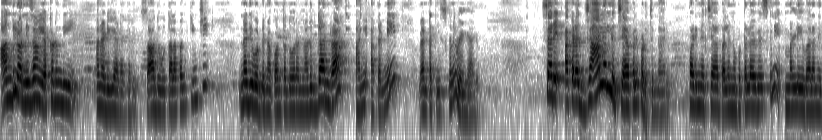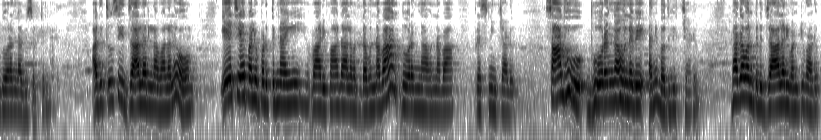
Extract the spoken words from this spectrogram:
అందులో నిజం ఎక్కడుంది అని అడిగాడు అతడు. సాధువు తల పంకించి నది ఒడ్డున కొంత దూరం నడుద్దాన్రా అని అతన్ని వెంట తీసుకుని వెళ్ళాడు. సరే అక్కడ జాలర్లు చేపలు పడుతున్నారు. పడిన చేపలను బుట్టలో వేసుకుని మళ్ళీ వలని దూరంగా విసురుతున్నారు. అది చూసి జాలర్ల వలలో ఏ చేపలు పడుతున్నాయి? వారి పాదాల వద్ద ఉన్నవా? దూరంగా ఉన్నవా? ప్రశ్నించాడు. సాధువు దూరంగా ఉన్నవే అని బదులిచ్చాడు. భగవంతుడు జాలరి వంటివాడు.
